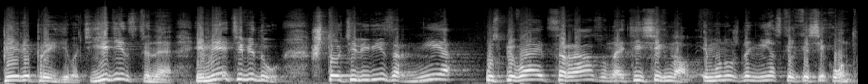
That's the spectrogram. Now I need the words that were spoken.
перепрыгивать. Единственное, имейте в виду, что телевизор не успевает сразу найти сигнал. Ему нужно несколько секунд.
